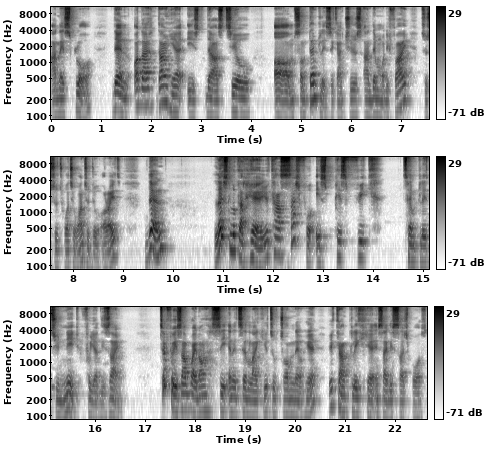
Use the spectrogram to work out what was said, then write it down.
and explore. Then other down here is there are still um, some templates you can choose and then modify to suit what you want to do. All right. Then let's look at here. You can search for a specific template you need for your design. Take for example, I don't see anything like YouTube thumbnail here. You can click here inside the search box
